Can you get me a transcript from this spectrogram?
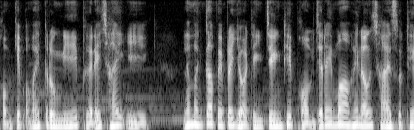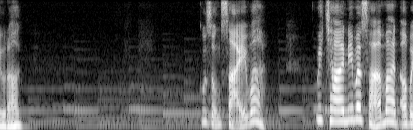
ผมเก็บเอาไว้ตรงนี้เผื่อได้ใช้อีก และมันก็เป็นประโยชน์จริง ๆ ที่ผมจะได้มอบให้น้องชายสุดที่รัก กูสงสัยว่า วิชานี้มันสามารถเอาไป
